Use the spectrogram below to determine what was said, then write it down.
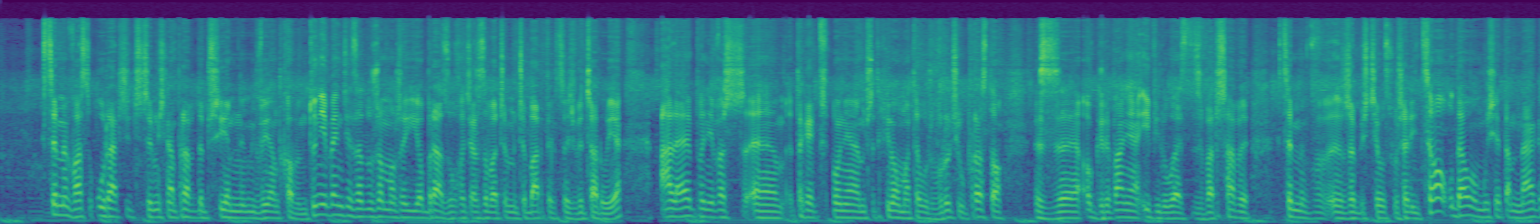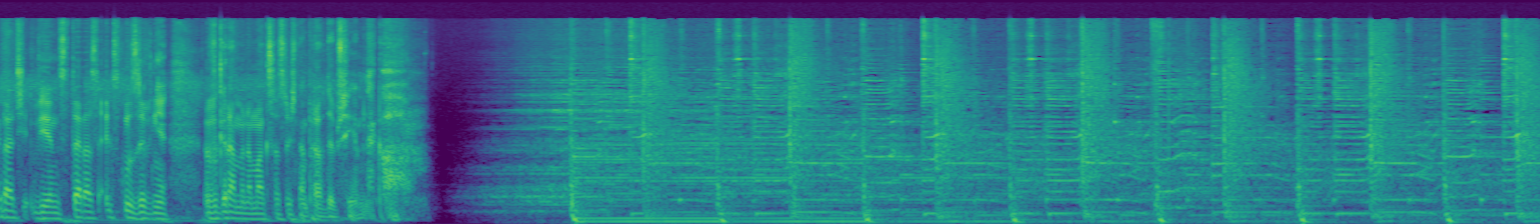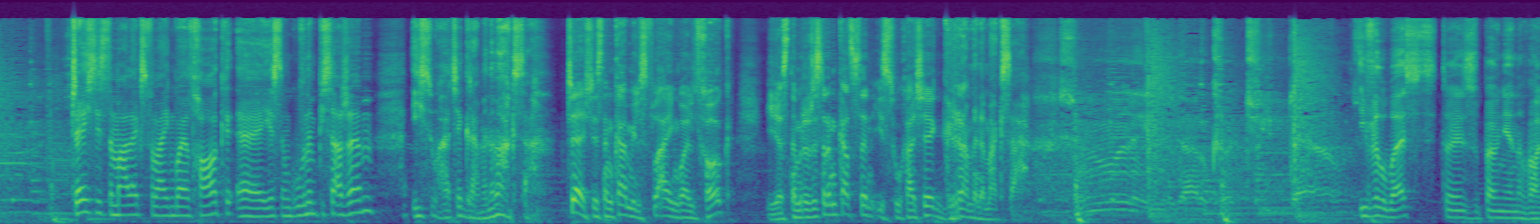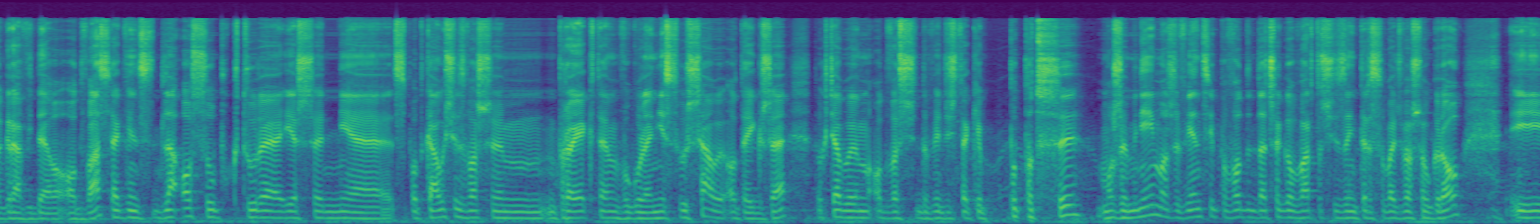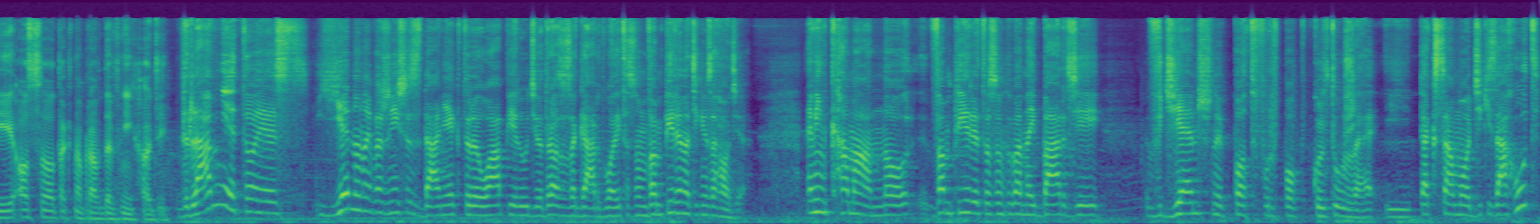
chcemy Was uraczyć czymś naprawdę przyjemnym i wyjątkowym. Tu nie będzie za dużo może i obrazu, chociaż zobaczymy, czy Bartek coś wyczaruje, ale ponieważ, e, tak jak wspomniałem przed chwilą, Mateusz wrócił prosto z ogrywania Evil West z Warszawy. Chcemy, żebyście usłyszeli, co udało mu się tam nagrać, więc teraz ekskluzywnie wgramy na maksa coś naprawdę przyjemnego. Cześć, jestem Alex Flying Wild Hawk, e, jestem głównym pisarzem i słuchacie Gramy na Maxa. Cześć, jestem Kamil z Flying Wild Hawk, jestem reżyserem cutscen i słuchacie Gramy na Maksa. Evil West to jest zupełnie nowa gra wideo od Was, tak więc dla osób, które jeszcze nie spotkały się z Waszym projektem, w ogóle nie słyszały o tej grze, to chciałbym od Was się dowiedzieć takie po, po trzy, może mniej, może więcej powody, dlaczego warto się zainteresować Waszą grą i o co tak naprawdę w niej chodzi. Dla mnie to jest jedno najważniejsze zdanie, które łapie ludzi od razu za gardło i to są wampiry na Dzikim Zachodzie. I mean, come on, no wampiry to są chyba najbardziej wdzięczny potwór w popkulturze i tak samo Dziki Zachód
